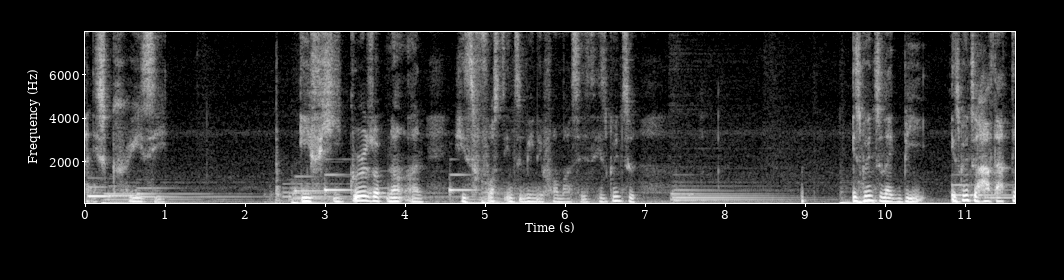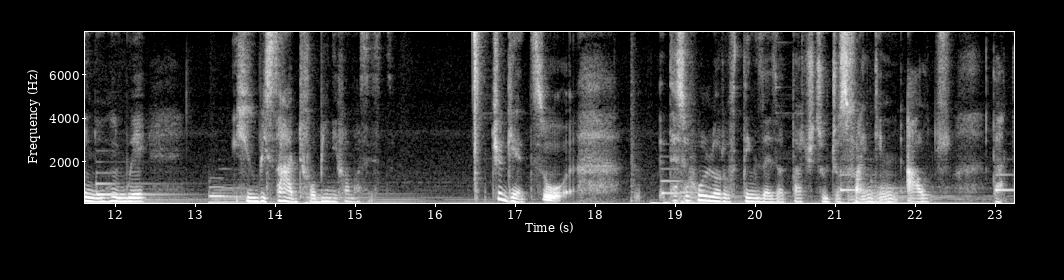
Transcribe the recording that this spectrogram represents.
and he's crazy. If he grows up now and he's forced into being a pharmacist, he's going to is going to like be he's going to have that thing in him where he'll be sad for being a pharmacist. you get so there's a whole lot of things that is attached to just finding out that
